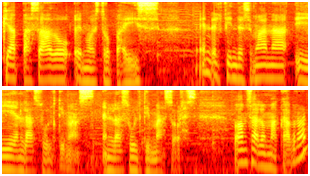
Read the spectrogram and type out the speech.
que ha pasado en nuestro país en el fin de semana y en las últimas en las últimas horas. Vamos a lo macabrón.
